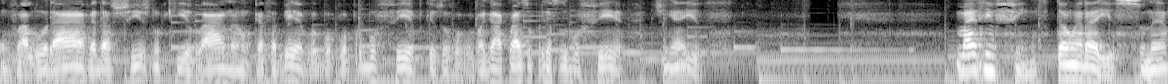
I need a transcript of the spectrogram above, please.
um valor, ah, vai dar X no quilo, ah, não, quer saber? Vou, vou, vou para o buffet, porque já vou pagar quase o preço do buffet. Tinha isso. Mas enfim, então era isso, né?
